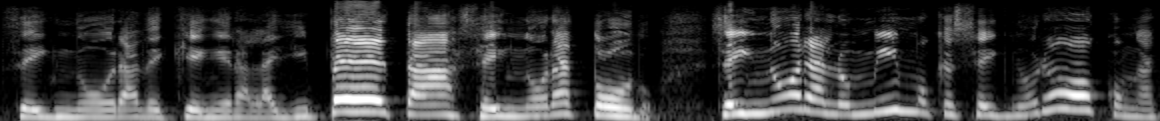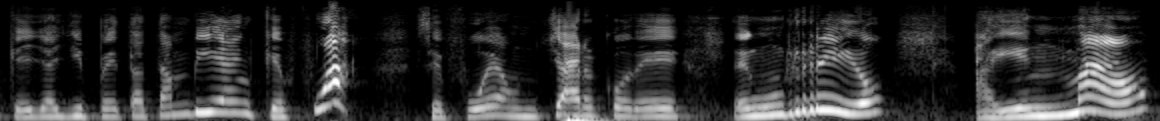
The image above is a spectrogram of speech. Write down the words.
se ignora de quién era la jipeta, se ignora todo. Se ignora lo mismo que se ignoró con aquella jipeta también, que fue, se fue a un charco de, en un río, ahí en Mao,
